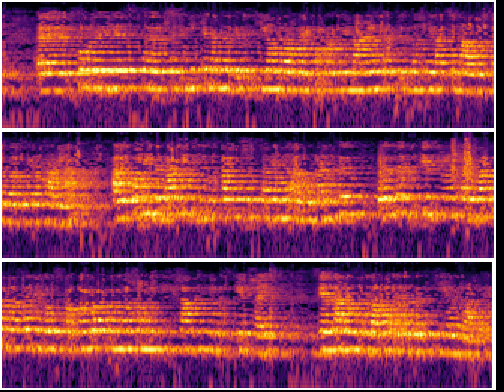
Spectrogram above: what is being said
e, który jest przeciwnikiem energetyki jądrowej, pokazuje na nieefektywność, nieracjonalność tego rozwiązania, ale po tej debacie, kiedy zostały przedstawione argumenty, prezydent stwierdził, że ta debata w zasadzie go uspokoiła, ponieważ on nie widzi żadnych niebezpieczeństw związanych z budową energetyki jądrowej.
